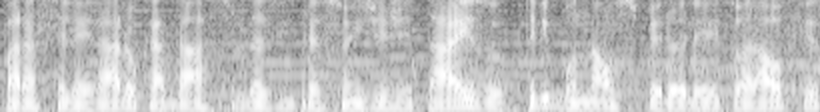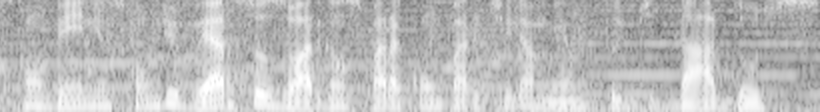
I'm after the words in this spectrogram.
Para acelerar o cadastro das impressões digitais, o Tribunal Superior Eleitoral fez convênios com diversos órgãos para compartilhamento de dados.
